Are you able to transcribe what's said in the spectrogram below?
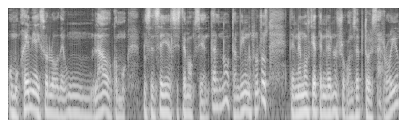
homogénea y solo de un lado como nos enseña el sistema occidental, no, también nosotros tenemos que tener nuestro concepto de desarrollo,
